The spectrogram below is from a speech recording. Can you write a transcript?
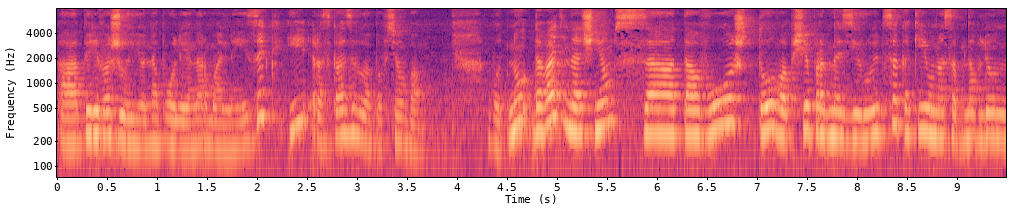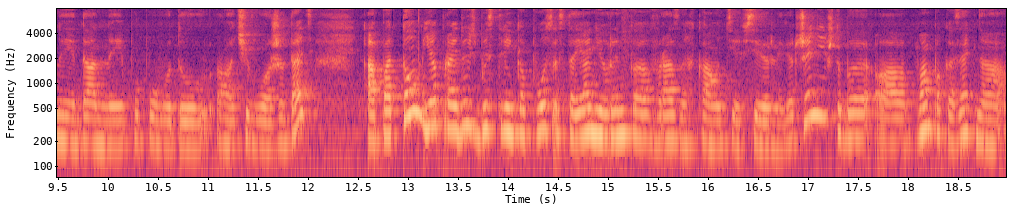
э, перевожу ее на более нормальный язык и рассказываю обо всем вам. Вот. Ну, давайте начнем с того, что вообще прогнозируется, какие у нас обновленные данные по поводу а, чего ожидать. А потом я пройдусь быстренько по состоянию рынка в разных каунте в Северной Вирджинии, чтобы а, вам показать на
